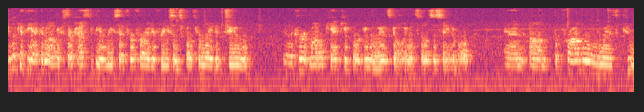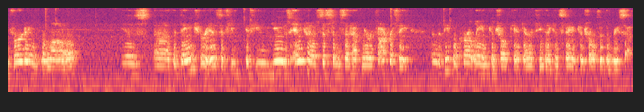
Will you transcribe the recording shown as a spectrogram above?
You look at the economics, there has to be a reset for a variety of reasons, both related to, you know, the current model can't keep working the way it's going. It's not sustainable. And um, the problem with converting the model is uh, the danger is if you if you use any kind of systems that have meritocracy, then the people currently in control can't guarantee they can stay in control through the reset.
